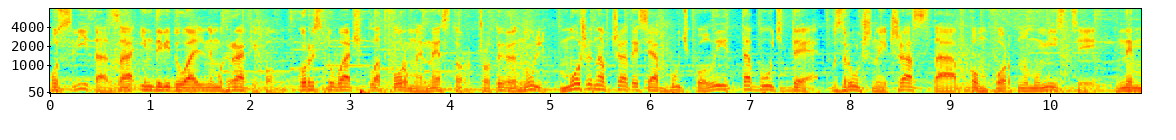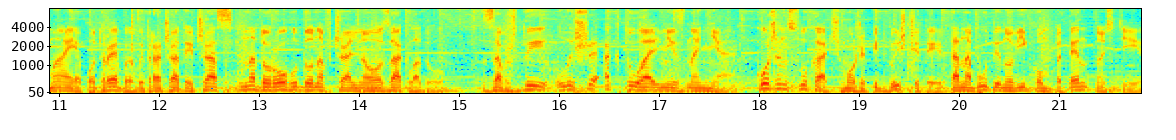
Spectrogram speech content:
Освіта за індивідуальним графіком. Користувач платформи Нестор 4.0 може навчатися будь-коли та будь-де в зручний час та в комфортному місці. Немає потреби витрачати час на дорогу до навчального закладу. Завжди лише актуальні знання. Кожен слухач може підвищити та набути нові компетентності,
